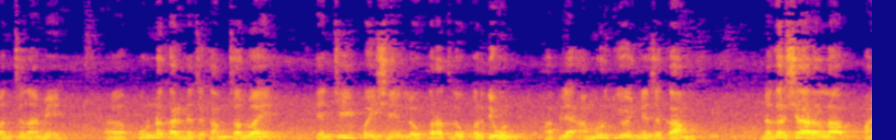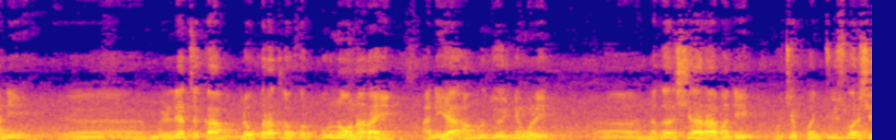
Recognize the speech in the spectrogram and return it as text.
पंचनामे पूर्ण करण्याचं काम चालू आहे. त्यांचेही पैसे लवकरात लवकर देऊन आपल्या अमृत योजनेचं काम नगर शहराला पाणी मिळण्याचं काम लवकरात लवकर पूर्ण होणार आहे. आणि ह्या अमृत योजनेमुळे नगर शहरामध्ये पुढचे पंचवीस वर्ष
